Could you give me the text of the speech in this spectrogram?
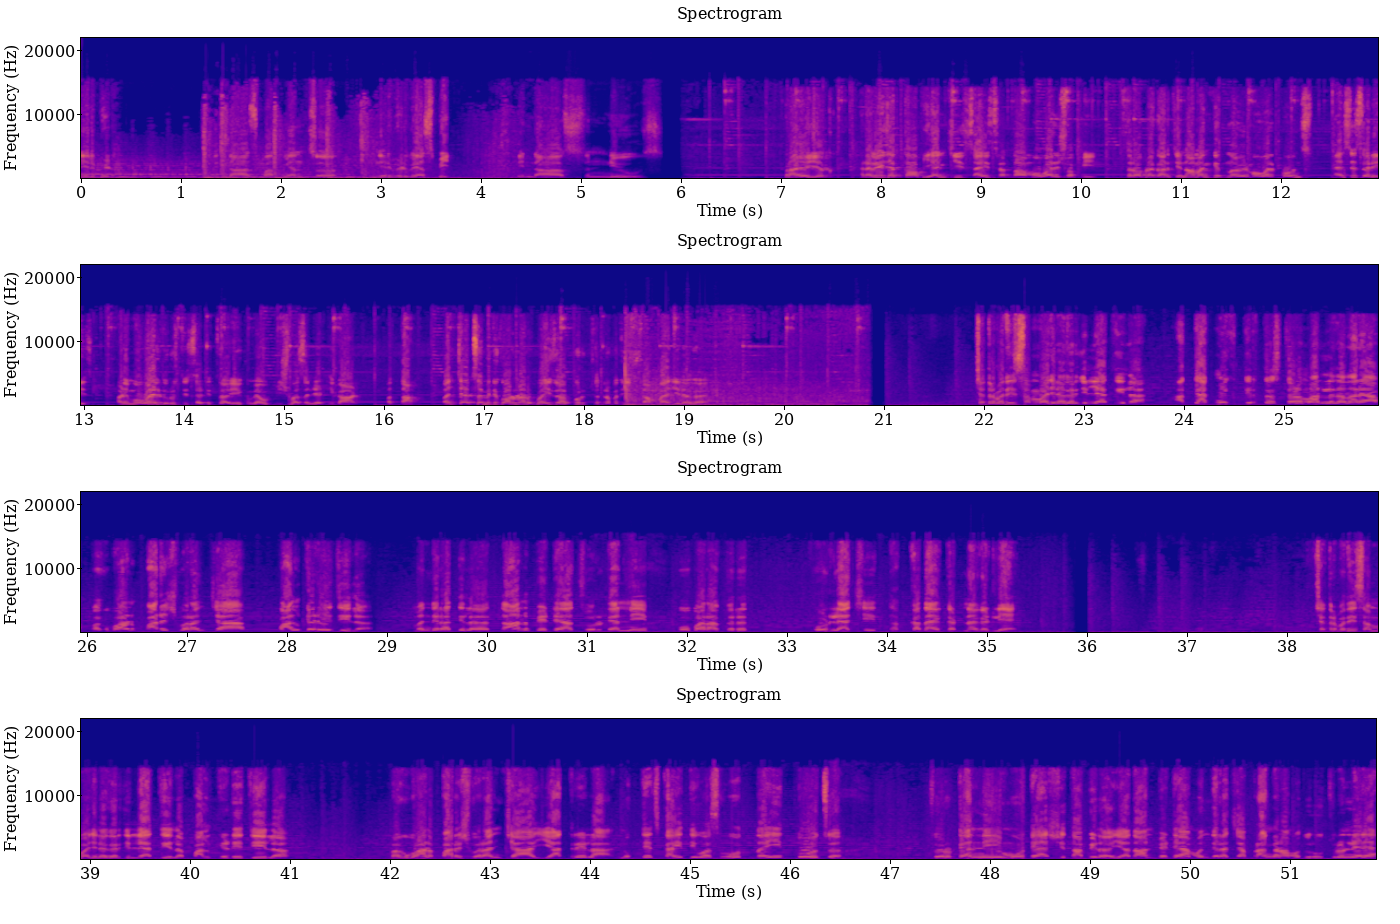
निर्भीड. बिंदास बातम्यांचं निर्भीड व्यासपीठ. बिंदास न्यूज. प्रायोजक रवी जगताप यांची साई श्रद्धा मोबाईल शॉपी. सर्व प्रकारचे नामांकित नवीन मोबाईल फोन्स ऍसेसरीज आणि मोबाईल दुरुस्तीसाठीचं एकमेव विश्वसनीय ठिकाण. पत्ता पंचायत समिती कॉर्नर वैजापूर छत्रपती संभाजीनगर. छत्रपती संभाजीनगर जिल्ह्यातील आध्यात्मिक तीर्थस्थळ मानलं जाणाऱ्या भगवान पारेश्वरांच्या पालखेड येथील मंदिरातील दान पेट्या चोरट्यांनी पोबारा करत फोडल्याची धक्कादायक घटना घडली आहे. छत्रपती संभाजीनगर जिल्ह्यातील पालखेड येथील भगवान पारेश्वरांच्या यात्रेला नुकतेच काही दिवस होत नाही तोच चोरट्यांनी मोठ्या शितापीनं या दानपेट्या मंदिराच्या प्रांगणामधून उचलून नेल्या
